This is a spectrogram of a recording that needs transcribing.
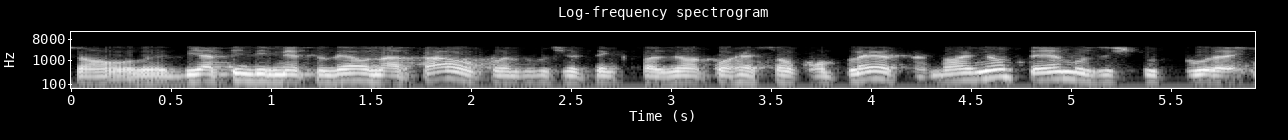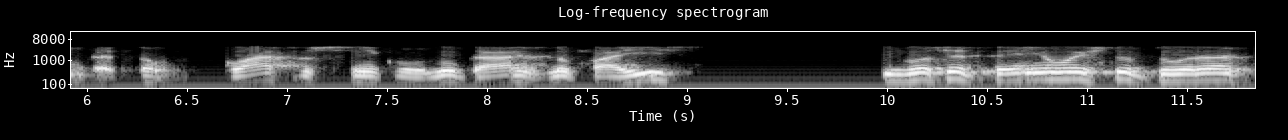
são de atendimento neonatal, quando você tem que fazer uma correção completa, nós não temos estrutura ainda, são quatro, cinco lugares no país que você tem uma estrutura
